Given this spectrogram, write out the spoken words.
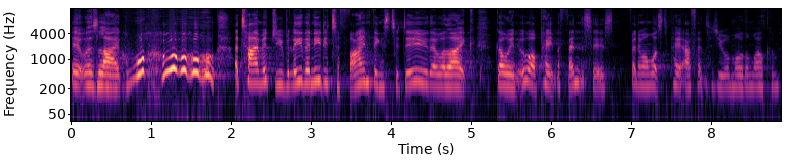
it was like, woohoo, a time of jubilee. They needed to find things to do. They were like going, oh, I'll paint the fences. If anyone wants to paint our fences, you are more than welcome.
